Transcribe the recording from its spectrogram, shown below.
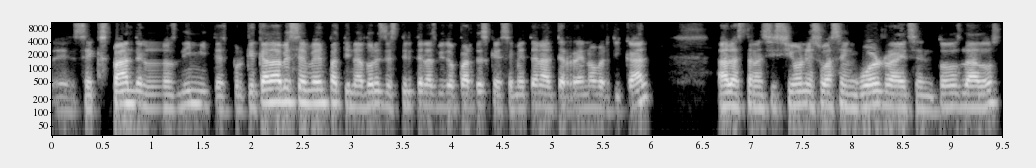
eh, se expanden los límites, porque cada vez se ven patinadores de street en las videopartes que se meten al terreno vertical a las transiciones o hacen world rides en todos lados.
